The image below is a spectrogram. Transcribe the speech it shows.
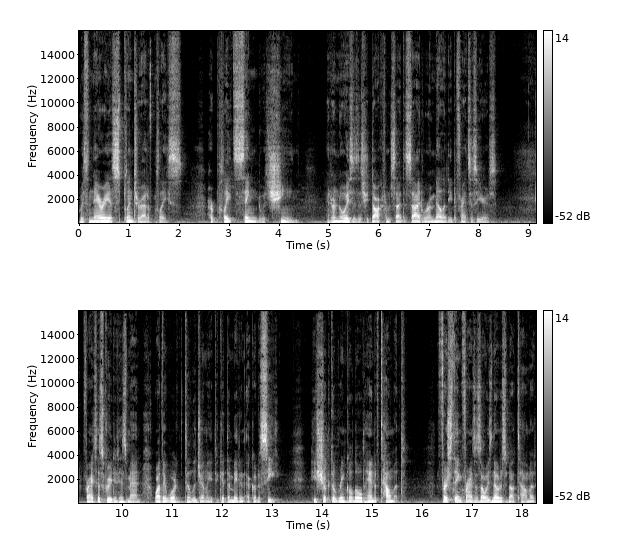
with nary a splinter out of place. Her plates singed with sheen, and her noises as she docked from side to side were a melody to Francis' ears. Francis greeted his men while they worked diligently to get the maiden Echo to sea. He shook the wrinkled old hand of Talmot. The first thing Francis always noticed about Talmot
